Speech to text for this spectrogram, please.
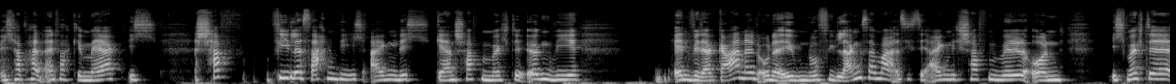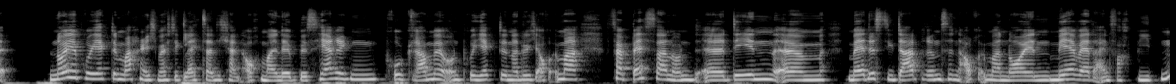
Ich habe halt einfach gemerkt, ich schaffe viele Sachen, die ich eigentlich gern schaffen möchte, irgendwie entweder gar nicht oder eben nur viel langsamer, als ich sie eigentlich schaffen will. Und ich möchte neue Projekte machen. Ich möchte gleichzeitig halt auch meine bisherigen Programme und Projekte natürlich auch immer verbessern und äh, den ähm, Mädels, die da drin sind, auch immer neuen Mehrwert einfach bieten.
